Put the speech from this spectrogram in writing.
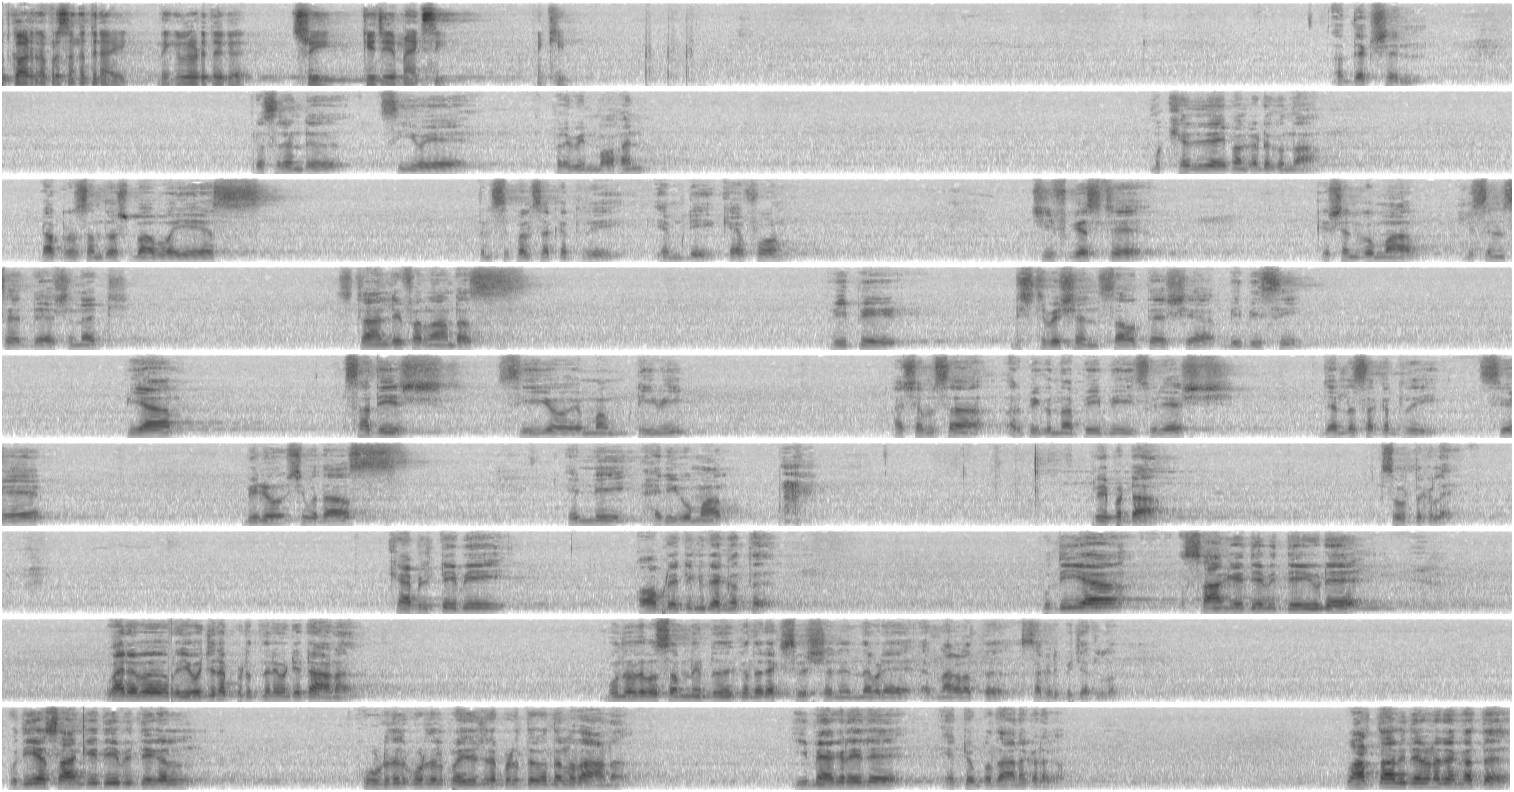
ഉദ്ഘാടന പ്രസംഗത്തിനായി നിങ്ങളുടെ അടുത്തേക്ക് Shri K J Maxy. Thank you അധ്യക്ഷൻ president C O A Praveen Mohan മുഖ്യാതിഥിയായി പങ്കെടുക്കുന്ന doctor Santhosh Babu I S principal secretary M D KFON chief guest Kishankumar business head Asianet Stanley Fernandes V P distribution South Asia B B C P R Satheesh CEO M M T V ആശംസ അർപ്പിക്കുന്ന P B Suresh general secretary C A Binu Sivadas N. E Harikumar. പ്രിയപ്പെട്ട സുഹൃത്തുക്കളെ cable T V operating രംഗത്ത് പുതിയ സാങ്കേതികവിദ്യയുടെ വരവ് പ്രയോജനപ്പെടുത്തുന്നതിന് വേണ്ടിയിട്ടാണ് മൂന്ന് ദിവസം നീണ്ടു നിൽക്കുന്ന ഒരു എക്സിബിഷൻ ഇന്നിവിടെ എറണാകുളത്ത് സംഘടിപ്പിച്ചിട്ടുള്ളത്. പുതിയ സാങ്കേതിക വിദ്യകൾ കൂടുതൽ കൂടുതൽ പ്രയോജനപ്പെടുത്തുക എന്നുള്ളതാണ് ഈ മേഖലയിലെ ഏറ്റവും പ്രധാന ഘടകം. വാർത്താവിതരണ രംഗത്ത്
